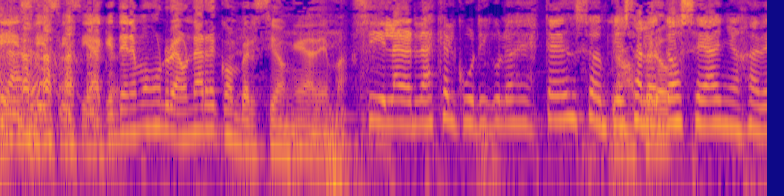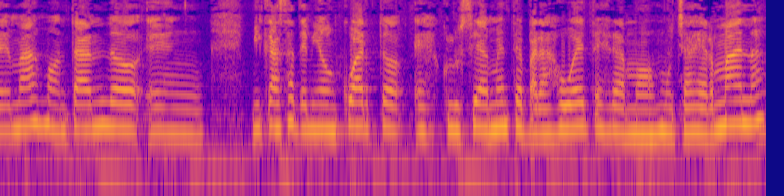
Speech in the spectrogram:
personas. sí, sí, sí. Aquí tenemos un una reconversión, ¿eh? además. Sí, la verdad es que el currículo es extenso. Empiezo No, a los pero- 12 años, además, montando en mi casa tenía un cuarto exclusivamente para juguetes. Éramos muchas hermanas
